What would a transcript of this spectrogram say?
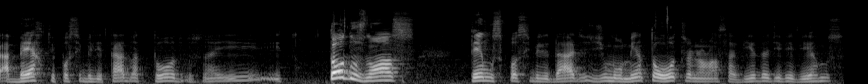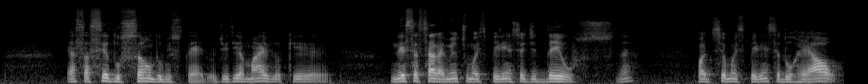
aberto e possibilitado a todos. Né? E, e, todos nós temos possibilidade de um momento ou outro na nossa vida de vivermos essa sedução do mistério. Eu diria mais do que necessariamente uma experiência de Deus. Né? Pode ser uma experiência do real,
